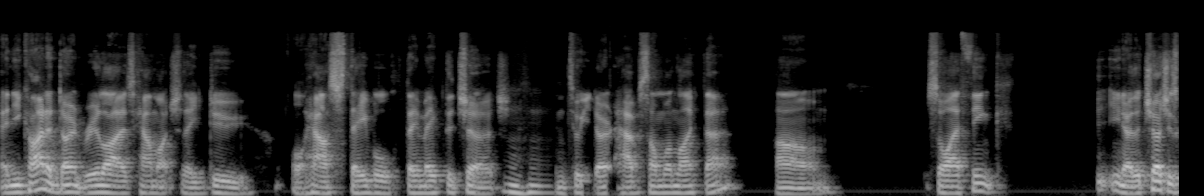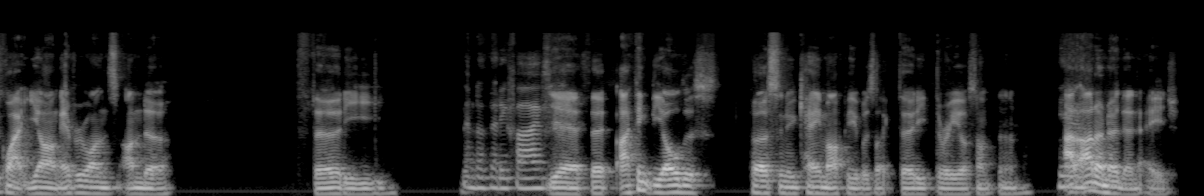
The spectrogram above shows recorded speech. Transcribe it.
and you kind of don't realize how much they do or how stable they make the church Mhm. until you don't have someone like that. Um, so I think, you know, the church is quite young. Everyone's under 30. Under 35. Yeah. Th- I think the oldest person who came up here was like 33 or something. Yeah. I, I don't know their age,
